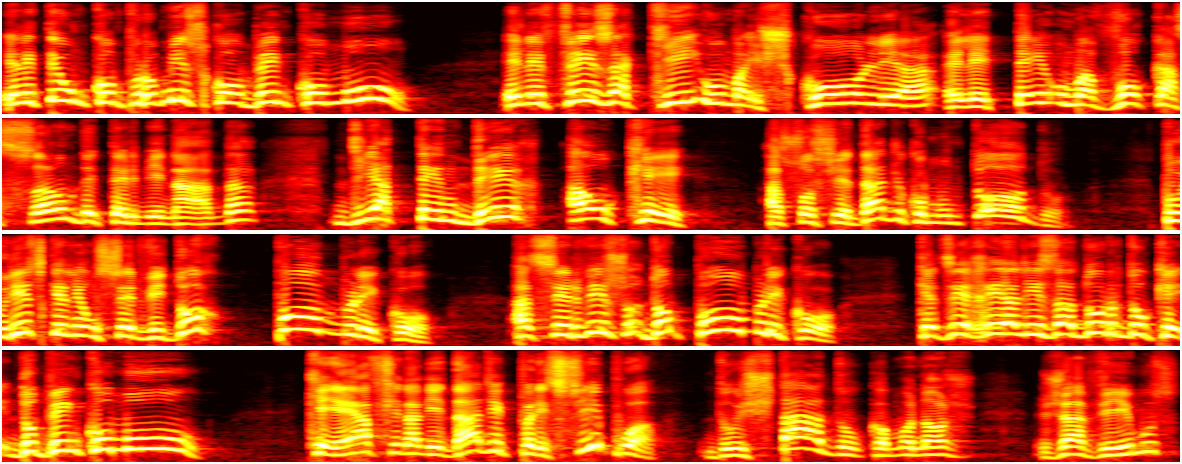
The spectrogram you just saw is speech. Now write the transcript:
ele tem um compromisso com o bem comum, ele fez aqui uma escolha, ele tem uma vocação determinada de atender ao que? A sociedade como um todo. Por isso que ele é um servidor público, a serviço do público. Quer dizer, realizador do quê? Do bem comum, que é a finalidade precípua do Estado, como nós já vimos,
